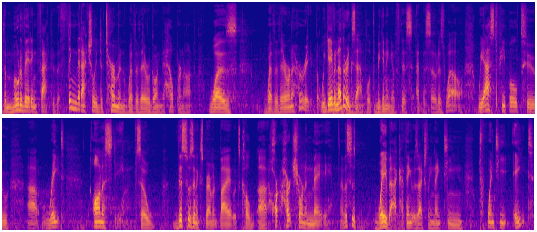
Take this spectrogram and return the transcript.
the motivating factor, the thing that actually determined whether they were going to help or not, was whether they were in a hurry. But we gave another example at the beginning of this episode as well. We asked people to uh, rate honesty. So this was an experiment by what's called uh, Hartshorne and May. Now this is way back. I think it was actually 1928.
